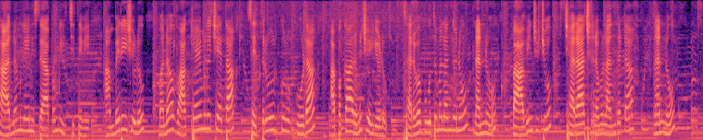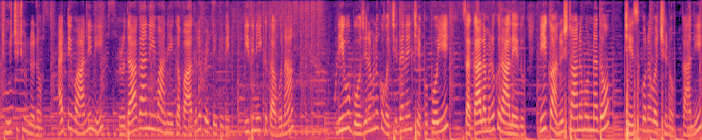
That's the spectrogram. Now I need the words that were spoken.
కారణం లేని శాపం ఇచ్చితివి. అంబరీషుడు మనోవాక్యాయముల చేత శత్రువుకు కూడా అపకారము చెయ్యడు సర్వభూతములందును నన్ను భావించుచు చరాచరములందట నన్ను చూచుచుండును. అట్టి వాణిని వృధాగా నీవు అనేక బాధలు పెట్టితివి ఇది నీకు తగునా? నీవు భోజనమునకు వచ్చిదనని చెప్పిపోయి సకాలమునకు రాలేదు. నీకు అనుష్ఠానమున్నదో చేసుకునవచ్చును. కానీ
